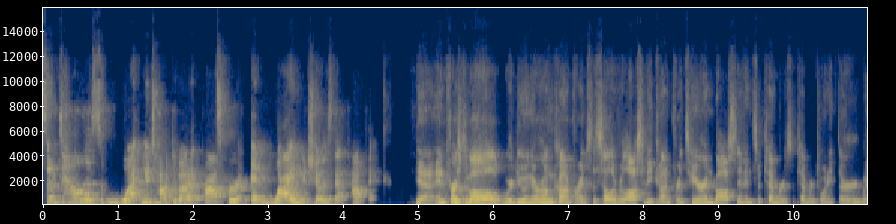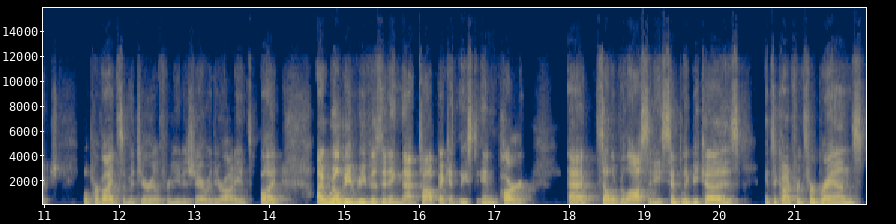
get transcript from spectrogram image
So tell us what you talked about at Prosper and why you chose that topic. Yeah, and first of all, we're doing our own conference, the Seller Velocity Conference here in Boston in September, September 23rd, which will provide some material for you to share with your audience. But I will be revisiting that topic, at least in part, at Seller Velocity, simply because it's a conference for brands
